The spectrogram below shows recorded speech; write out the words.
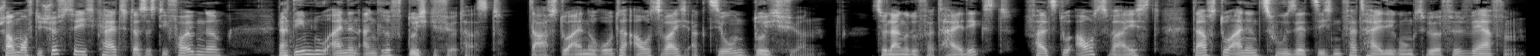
Schauen wir auf die Schiffsfähigkeit, das ist die folgende. Nachdem du einen Angriff durchgeführt hast, darfst du eine rote Ausweichaktion durchführen. Solange du verteidigst, falls du ausweichst, darfst du einen zusätzlichen Verteidigungswürfel werfen.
